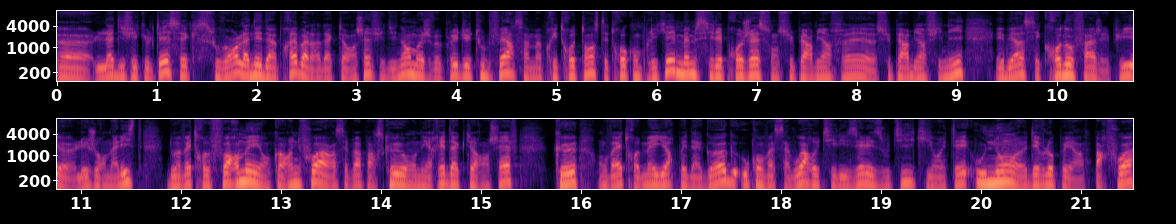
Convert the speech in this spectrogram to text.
euh, la difficulté, c'est que souvent, l'année d'après, bah, le rédacteur en chef, il dit non, moi je veux plus du tout le faire, ça m'a pris trop de temps, c'était trop compliqué, même si les projets sont super bien faits, euh, super bien finis, eh bien c'est chronophage. Et puis euh, les journalistes doivent être formés, encore une fois, hein, c'est pas parce qu'on est rédacteur en chef que on va être meilleur pédagogue ou qu'on va savoir utiliser les outils qui ont été ou non développés. Hein. Parfois,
